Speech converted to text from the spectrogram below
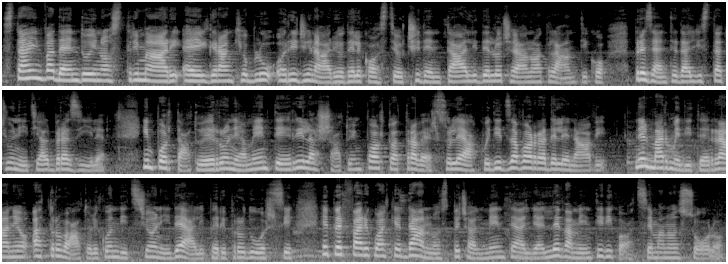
Sta invadendo i nostri mari, è il granchio blu originario delle coste occidentali dell'Oceano Atlantico, presente dagli Stati Uniti al Brasile, importato erroneamente e rilasciato in porto attraverso le acque di zavorra delle navi. Nel Mar Mediterraneo ha trovato le condizioni ideali per riprodursi e per fare qualche danno, specialmente agli allevamenti di cozze, ma non solo.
